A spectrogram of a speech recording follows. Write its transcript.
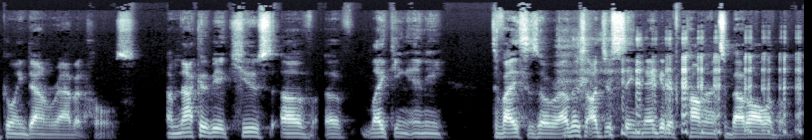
going down rabbit holes. I'm not going to be accused of, of liking any devices over others. I'll just say negative comments about all of them.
